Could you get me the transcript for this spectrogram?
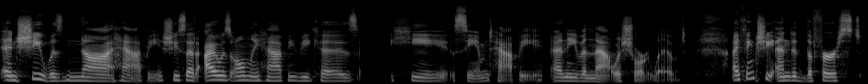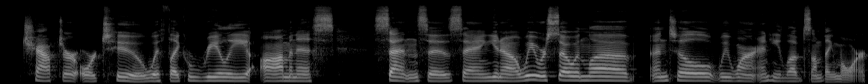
and she was not happy. She said, I was only happy because he seemed happy. And even that was short lived. I think she ended the first chapter or two with like really ominous sentences saying, you know, we were so in love until we weren't and he loved something more.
